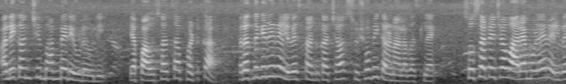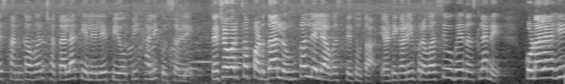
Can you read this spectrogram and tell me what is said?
अनेकांची भांबेरी उडवली. या पावसाचा फटका रत्नागिरी रेल्वे स्थानकाच्या सुशोभीकरणाला बसलाय. सोसाट्याच्या वाऱ्यामुळे रेल्वे स्थानकावर छताला केलेले पीओपी खाली कोसळले त्याच्यावरचा पडदा लोंबकललेल्या अवस्थेत होता या ठिकाणी प्रवासी उभे नसल्याने कोणालाही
